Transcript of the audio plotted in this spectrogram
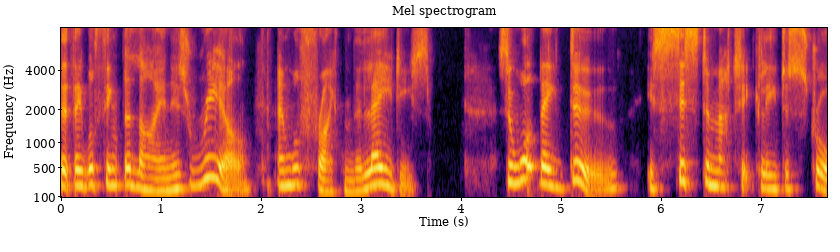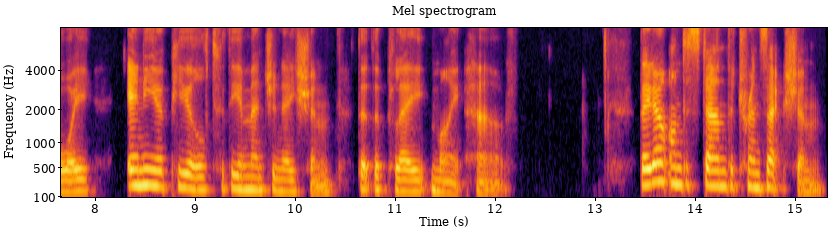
that they will think the lion is real and will frighten the ladies. So, what they do is systematically destroy any appeal to the imagination that the play might have. They don't understand the transaction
